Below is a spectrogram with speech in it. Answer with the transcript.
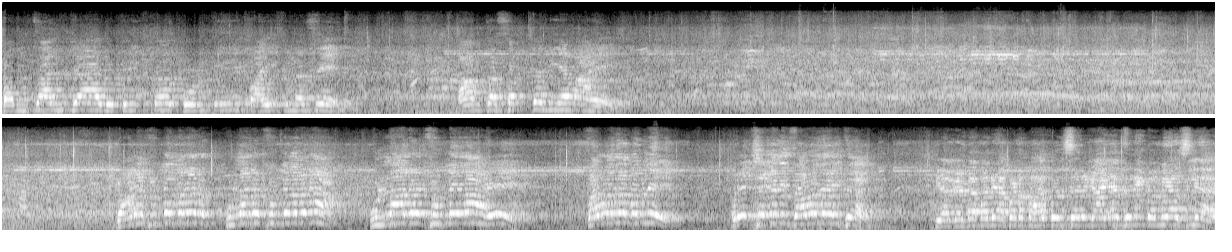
पंचांच्या व्यतिरिक्त कोणतीही बाईक नसेल. आमचा सक्त नियम आहे. गाड्या सुटल्या बघा पुढला गट सुटलेला बघा. पुढला गट सुटलेला आहे? सावधा बदले प्रेक्षकांनी सावध राहायचं या गटामध्ये आपण पाहतो सर गाड्या जरी कमी असल्या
